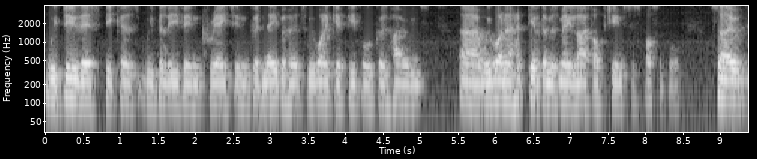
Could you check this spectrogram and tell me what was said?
we do this because we believe in creating good neighborhoods. We want to give people good homes. Uh, we want to give them as many life opportunities as possible. So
